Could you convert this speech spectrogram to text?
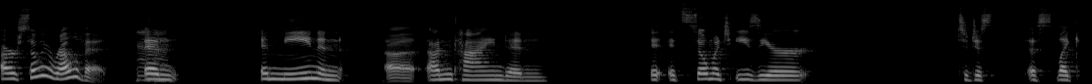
are so irrelevant Mhm. and and mean and uh unkind and it, it's so much easier to just as- like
